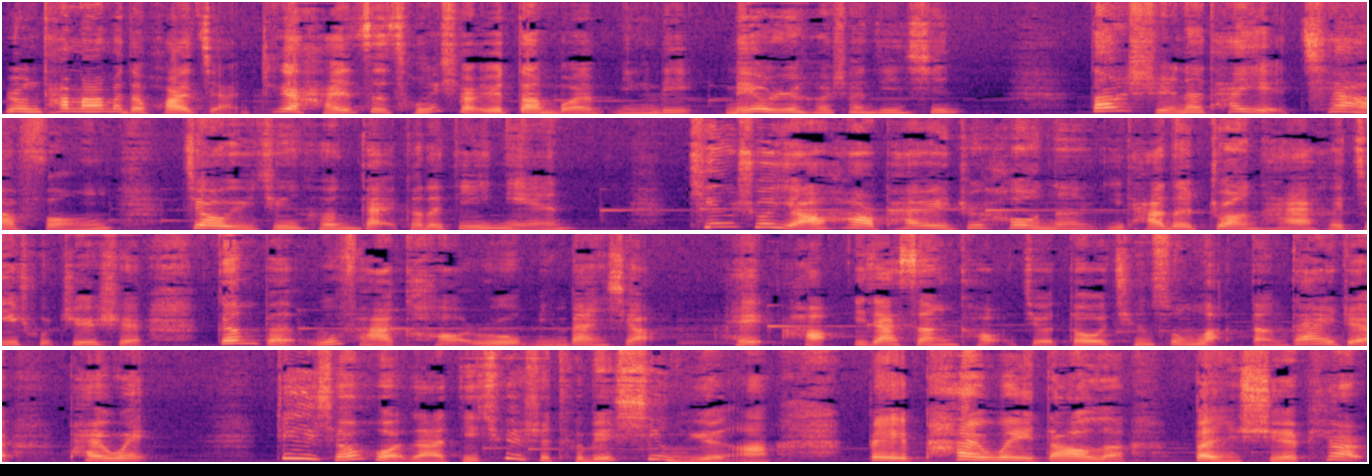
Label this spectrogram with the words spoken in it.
用他妈妈的话讲，这个孩子从小就淡泊名利，没有任何上进心。当时呢，他也恰逢教育均衡改革的第一年，听说摇号派位之后呢，以他的状态和基础知识，根本无法考入民办校。嘿，好，一家三口就都轻松了，等待着派位。这个小伙子的确是特别幸运啊，被派位到了本学片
